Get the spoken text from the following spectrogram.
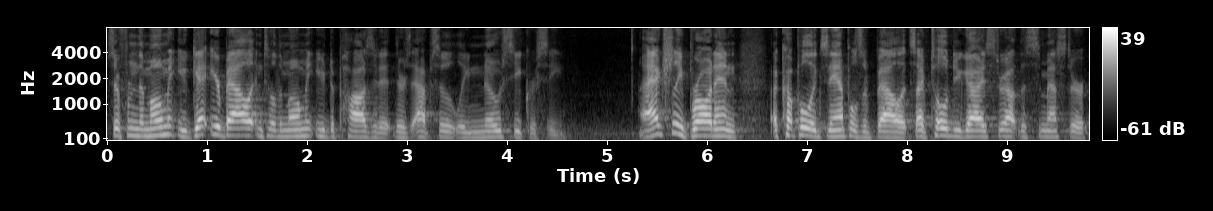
So from the moment you get your ballot until the moment you deposit it, there's absolutely no secrecy. I actually brought in a couple examples of ballots. I've told you guys throughout the semester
